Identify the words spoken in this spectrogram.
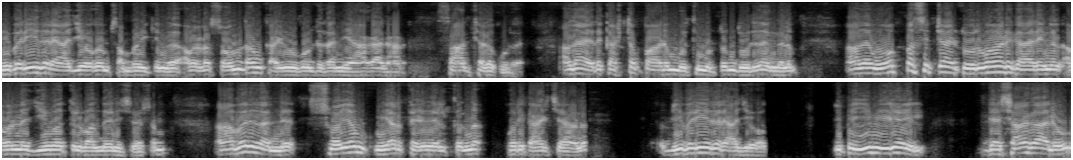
വിപരീത രാജയോഗം സംഭവിക്കുന്നത് അവരുടെ സ്വന്തം കഴിവ് കൊണ്ട് തന്നെയാകാനാണ് സാധ്യത കൂടുതൽ. അതായത് കഷ്ടപ്പാടും ബുദ്ധിമുട്ടും ദുരിതങ്ങളും അത് ഓപ്പോസിറ്റായിട്ട് ഒരുപാട് കാര്യങ്ങൾ അവരുടെ ജീവിതത്തിൽ വന്നതിന് ശേഷം അവർ തന്നെ സ്വയം ഉയർത്തെഴുന്നേൽക്കുന്ന ഒരു കാഴ്ചയാണ് വിപരീത രാജയോഗം ഇപ്പൊ ഈ വീഡിയോയിൽ ദശാകാലവും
